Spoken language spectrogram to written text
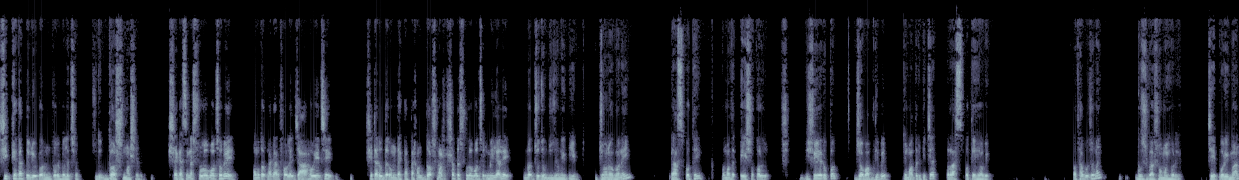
শিক্ষা খাত দলীয়করণ করে ফেলেছো, শুধু দশ মাসে। শেখ হাসিনা ষোলো বছরে ক্ষমতা থাকার ফলে যা হয়েছে সেটার উদাহরণ দেখা এখন দশ মাসের সাথে ষোলো বছর মিলালে তোমরা যোজন যোজনে গিয়ে জনগণেই, রাজপথে তোমাদের এই সকল বিষয়ের উপর জবাব দিবে, তোমাদের বিচার রাজপথেই হবে। কথা বুঝো নাই? বুঝবার সময় হলে। যে পরিমাণ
